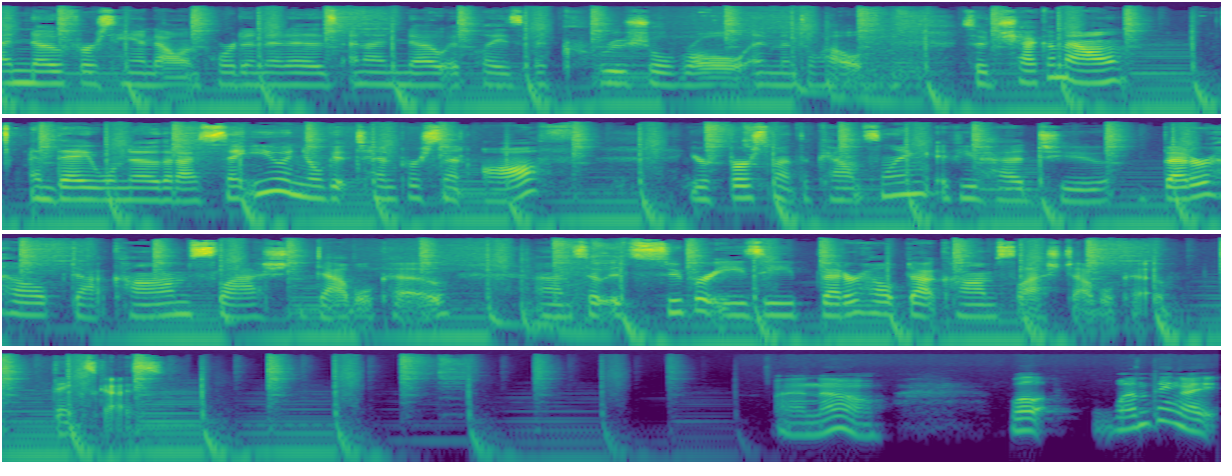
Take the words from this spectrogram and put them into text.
I know firsthand how important it is, and I know it plays a crucial role in mental health. So check them out, and they will know that I sent you, and you'll get 10% off your first month of counseling if you head to betterhelp.com slash dabbleco. Um, so it's super easy, betterhelp.com slash dabbleco. Thanks, guys. I know. Well, one thing I,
